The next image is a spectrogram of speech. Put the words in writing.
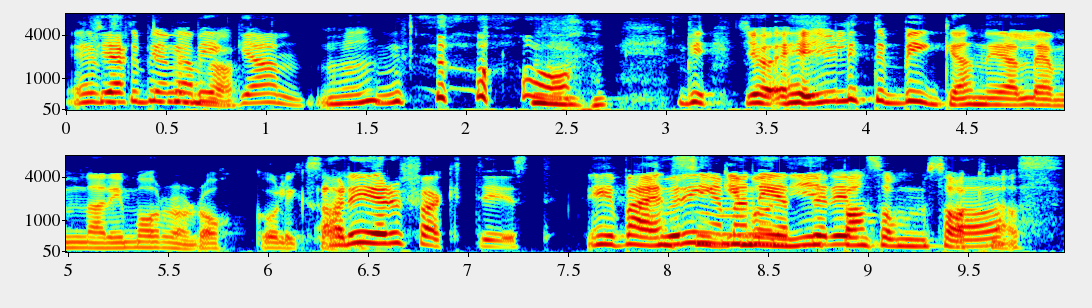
Eh, Fjärten och Biggan. Mm. Vi- Jag är ju lite Biggan när jag lämnar i morgonrock och liksom. Ja, det är du faktiskt. Det är bara en cigg i maneter i- mungipan som saknas.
